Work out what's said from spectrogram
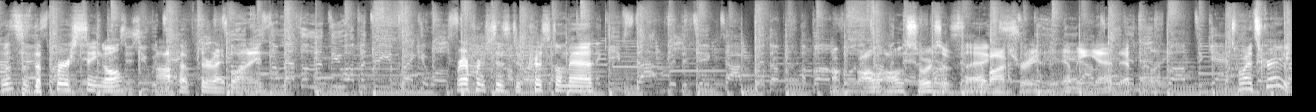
So this is the first single off of Third Eye Blind. References to crystal meth. All, all, all sorts of sex. debauchery. I mean, yeah, definitely. That's why it's great.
